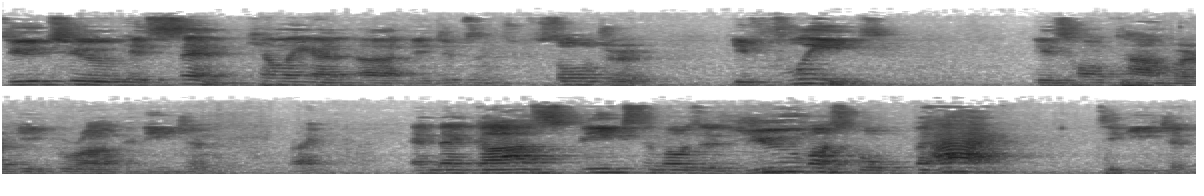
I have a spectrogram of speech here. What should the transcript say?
due to his sin, killing an uh, Egyptian soldier, he flees his hometown where he grew up in Egypt, right? And then God speaks to Moses, You must go back to Egypt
